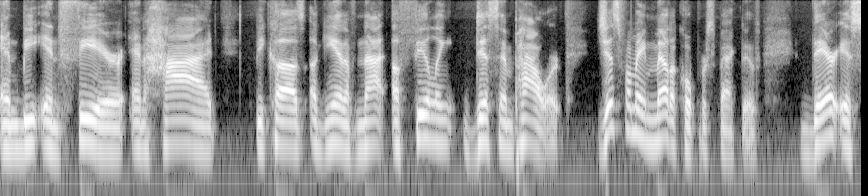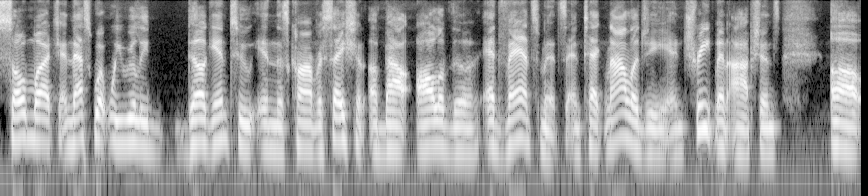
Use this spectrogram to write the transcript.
and be in fear and hide because again of not of feeling disempowered just from a medical perspective there is so much and that's what we really dug into in this conversation about all of the advancements and technology and treatment options uh,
